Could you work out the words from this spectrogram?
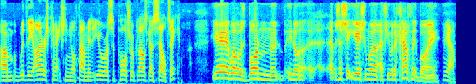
um, with the Irish connection in your family, that you were a supporter of Glasgow Celtic. Yeah, well, I was born. You know, it was a situation where if you were a Catholic boy, yeah,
